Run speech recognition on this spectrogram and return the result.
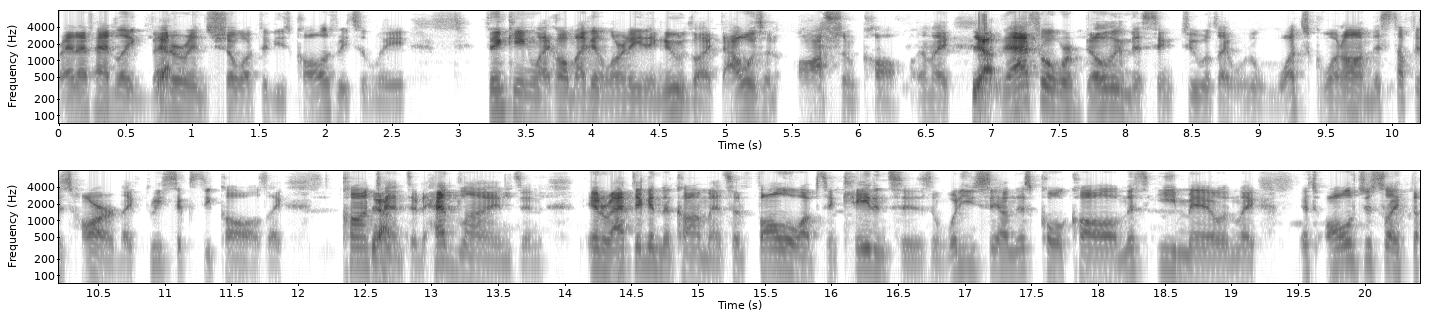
right i've had like veterans show up to these calls recently thinking like, oh, am I going to learn anything new? Like that was an awesome call, and like yeah, that's what we're building this thing to. Is like, what's going on? This stuff is hard. Like 360 calls, like content yeah. and headlines and interacting in the comments and follow ups and cadences and what do you say on this cold call and this email and like it's all just like the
